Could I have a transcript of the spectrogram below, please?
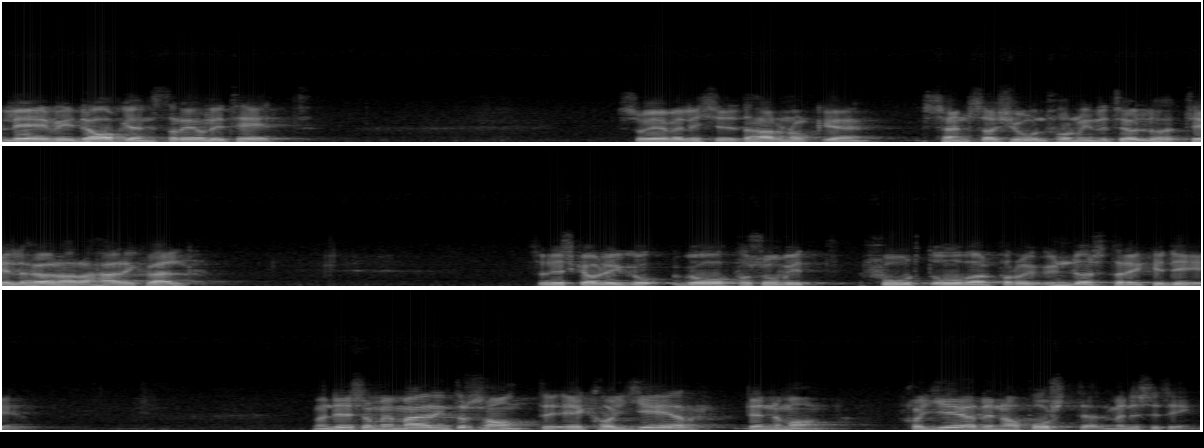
lever i dagens realitet. Så er vel ikke dette her noen sensasjon for mine tilhørere her i kveld. Så det skal vi gå, gå for så vidt fort over for å understreke det. Men det som er mer interessant, det er hva gjør denne mann? Hva gjør denne apostel med disse ting?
